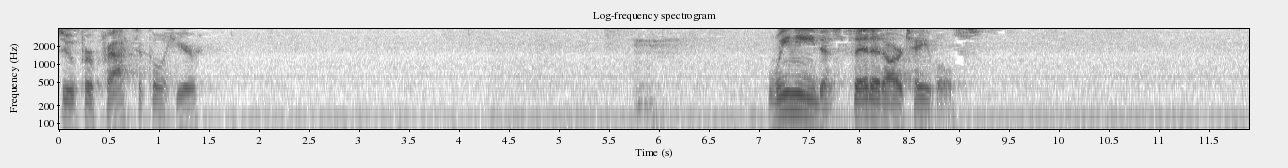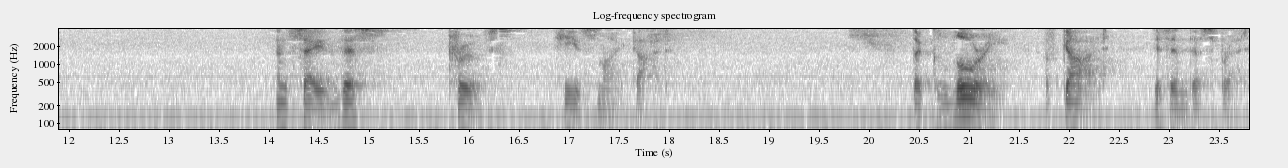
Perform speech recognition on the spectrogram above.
super practical here? We need to sit at our tables and say, This proves He's my God. The glory of God is in this bread.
